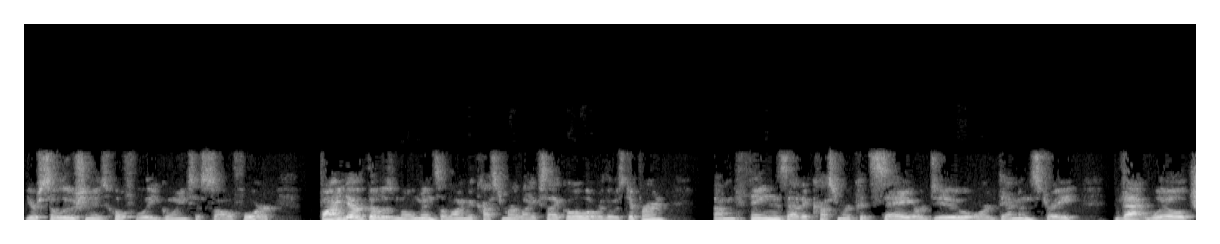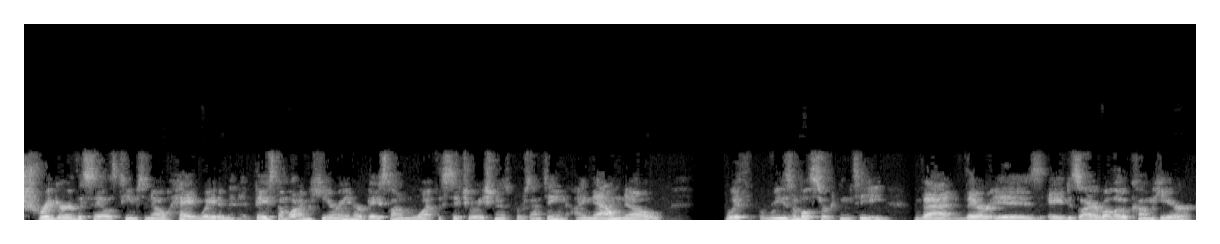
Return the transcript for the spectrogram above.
your solution is hopefully going to solve for. Find out those moments along the customer lifecycle or those different um, things that a customer could say or do or demonstrate that will trigger the sales team to know, hey, wait a minute, based on what I'm hearing or based on what the situation is presenting, I now know with reasonable certainty that there is a desirable outcome here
